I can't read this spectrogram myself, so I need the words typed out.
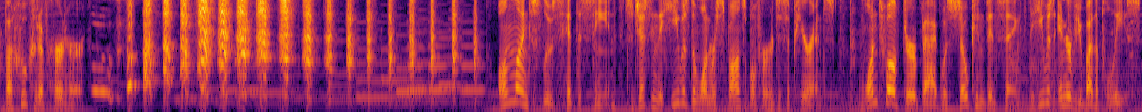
about who could have heard her. Online sleuths hit the scene, suggesting that he was the one responsible for her disappearance. 112 Dirtbag was so convincing that he was interviewed by the police,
